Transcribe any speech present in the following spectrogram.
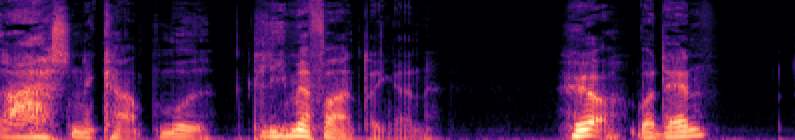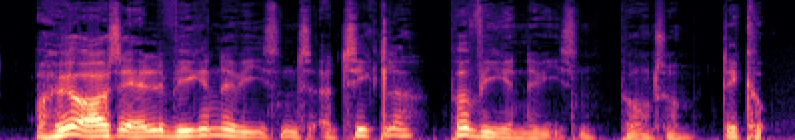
rasende kamp mod klimaforandringerne. Hør hvordan, og hør også alle Weekendavisens artikler på weekendavisen.dk.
